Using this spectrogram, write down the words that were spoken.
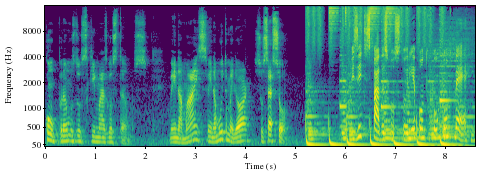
compramos dos que mais gostamos. Venda mais, venda muito melhor. Sucesso! Visite espadasconsultoria.com.br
